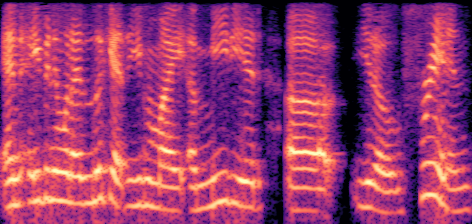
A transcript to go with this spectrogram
And even when I look at even my immediate, uh, you know, friends,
